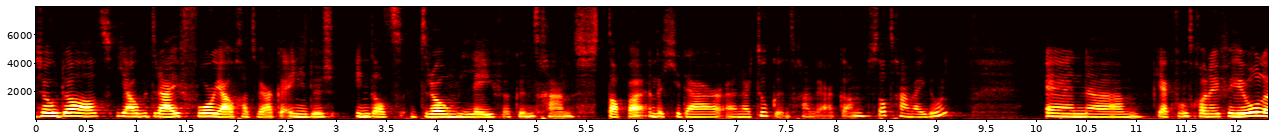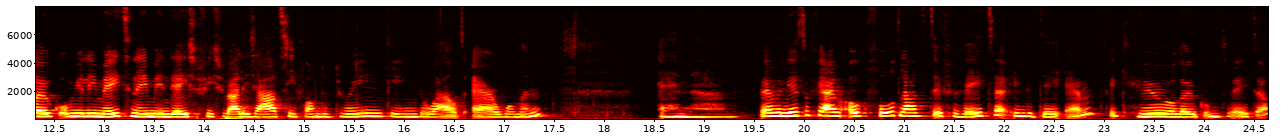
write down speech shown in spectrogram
zodat jouw bedrijf voor jou gaat werken en je dus in dat droomleven kunt gaan stappen en dat je daar uh, naartoe kunt gaan werken. Dus dat gaan wij doen. En uh, ja, ik vond het gewoon even heel leuk om jullie mee te nemen in deze visualisatie van de Drinking the Wild Air Woman. En uh, ben benieuwd of jij hem ook voelt. Laat het even weten in de DM. Vind ik heel leuk om te weten.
